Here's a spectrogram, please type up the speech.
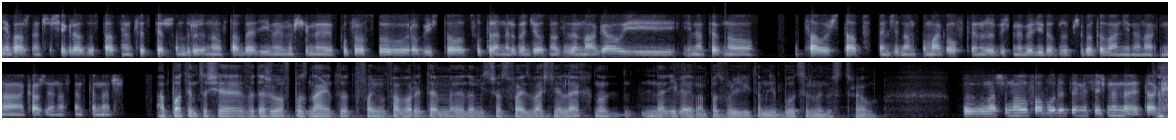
nieważne, czy się gra z ostatnią, czy z pierwszą drużyną w tabeli, my musimy po prostu robić to, co trener będzie od nas wymagał i, i na pewno cały sztab będzie nam pomagał w tym, żebyśmy byli dobrze przygotowani na, na, na każdy następny mecz. A po tym, co się wydarzyło w Poznaniu, to twoim faworytem do mistrzostwa jest właśnie Lech? No, na niewiele wam pozwolili, tam nie było celnego strzału. To znaczy, no faworytem jesteśmy my, tak.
